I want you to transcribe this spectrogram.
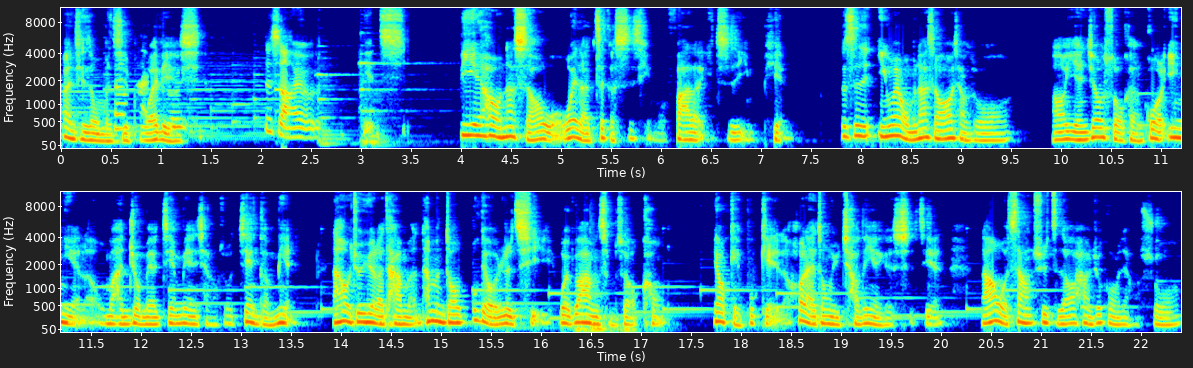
但其实我们其实不会联系，至少还有联系。毕业后那时候，我为了这个事情，我发了一支影片，就是因为我们那时候想说，然后研究所可能过了一年了，我们很久没有见面，想说见个面。然后我就约了他们，他们都不给我日期，我也不知道他们什么时候有空，要给不给的。后来终于敲定了一个时间，然后我上去之后，他们就跟我讲说：“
